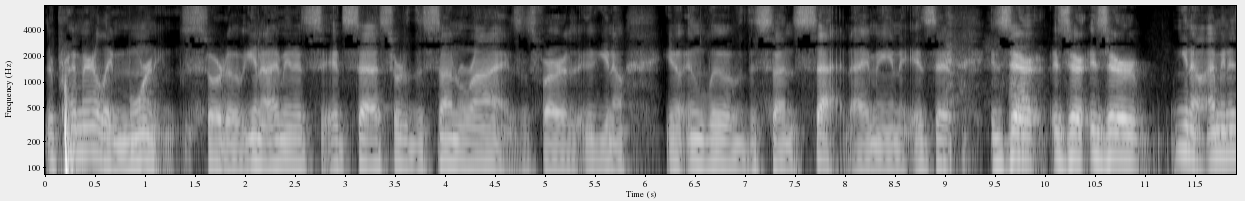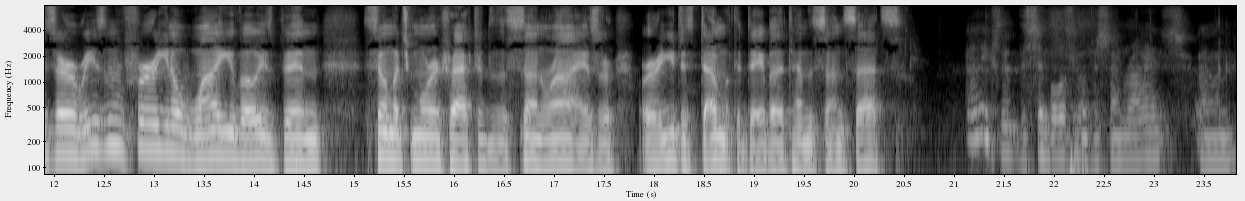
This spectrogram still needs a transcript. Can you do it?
they're primarily morning sort of. You know, I mean, it's it's uh, sort of the sunrise as far as you know, you know, in lieu of the sunset. I mean, is it is there is there is there you know, I mean, is there a reason for you know why you've always been so much more attracted to the sunrise, or or are you just done with the day by the time the sun sets? I think it's the, the symbolism of the sunrise. Um,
